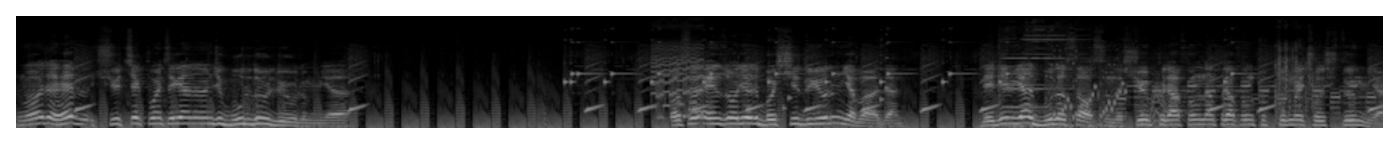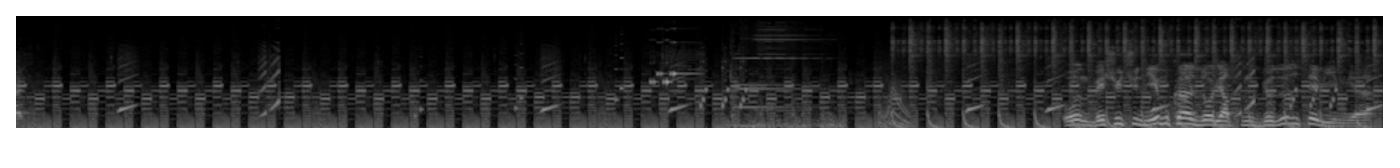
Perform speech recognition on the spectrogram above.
Bu hep şu checkpoint'e gelmeden önce burada ölüyorum ya. Asıl en zor yeri başı duyuyorum ya bazen. Dediğim yer burası aslında. Şu platformdan platformu tutturmaya çalıştığım yer. Oğlum 5-3'ü niye bu kadar zor yaptınız? Gözünüzü seveyim ya.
